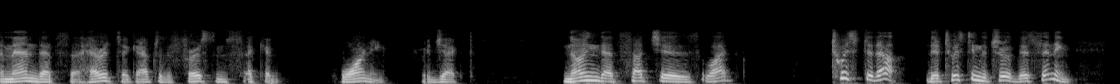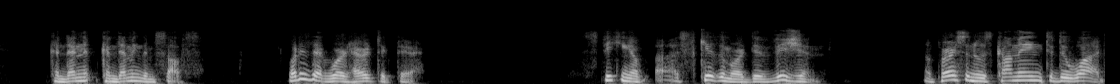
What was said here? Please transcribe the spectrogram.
a man that's a heretic after the first and second warning, reject, knowing that such is what? Twisted up. They're twisting the truth. They're sinning, condemn, condemning themselves. What is that word heretic there? Speaking of a schism or division, a person who's coming to do what?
